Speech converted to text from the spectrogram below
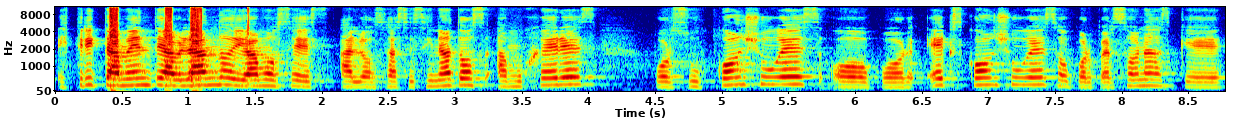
Estrictamente hablando, digamos, es a los asesinatos a mujeres por sus cónyuges o por excónyuges o por personas que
